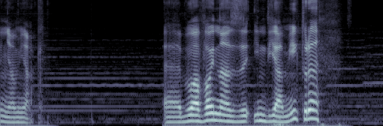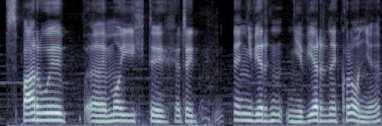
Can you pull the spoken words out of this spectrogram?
Nie wiem jak. E, była wojna z Indiami, które wsparły e, moich tych, raczej te niewierne, niewierne kolonie.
